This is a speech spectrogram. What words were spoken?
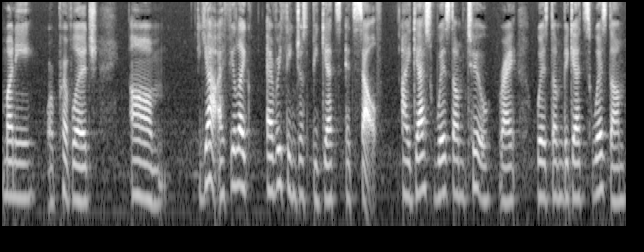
money, or privilege. Um, yeah, I feel like everything just begets itself. I guess wisdom too, right? Wisdom begets wisdom.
